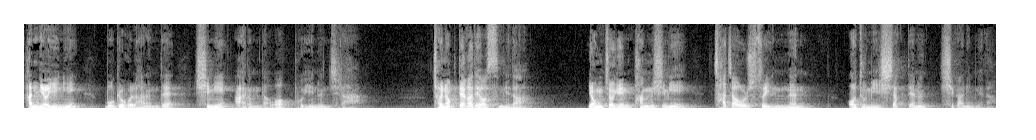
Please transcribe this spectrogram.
한 여인이 목욕을 하는데 심히 아름다워 보이는지라. 저녁 때가 되었습니다. 영적인 방심이 찾아올 수 있는 어둠이 시작되는 시간입니다.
